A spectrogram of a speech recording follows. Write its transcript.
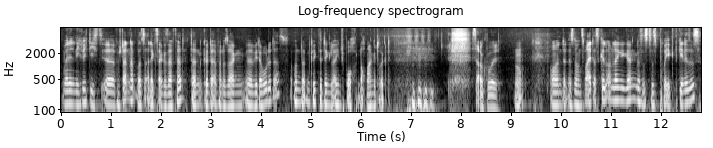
Und wenn ihr nicht richtig äh, verstanden habt, was Alexa gesagt hat, dann könnt ihr einfach nur sagen, äh, wiederhole das und dann kriegt ihr den gleichen Spruch nochmal gedrückt. Sau cool. Und dann ist noch ein zweiter Skill online gegangen, das ist das Projekt Genesis.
